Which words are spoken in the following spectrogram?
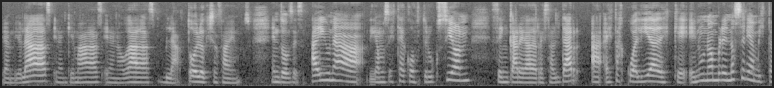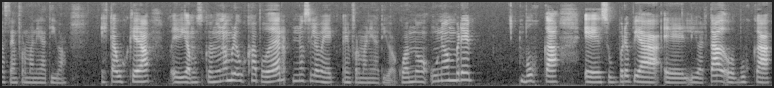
eran violadas, eran quemadas, eran ahogadas, bla, todo lo que ya sabemos. Entonces, hay una, digamos, esta construcción se encarga de resaltar a, estas cualidades que en un hombre no serían vistas en forma negativa esta búsqueda, eh, digamos, cuando un hombre busca poder, no se lo ve en forma negativa. Cuando un hombre busca eh, su propia libertad o busca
